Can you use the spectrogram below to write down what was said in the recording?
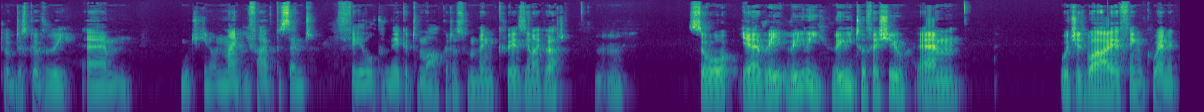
drug discovery, um, which you know ninety five percent fail to make it to market or something crazy like that. Mm-hmm. So yeah, re- really, really tough issue. Um, which is why I think when it,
